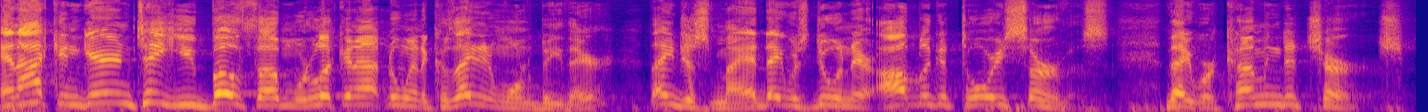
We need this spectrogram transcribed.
and I can guarantee you both of them were looking out the window because they didn't want to be there. They just mad. They was doing their obligatory service. They were coming to church.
